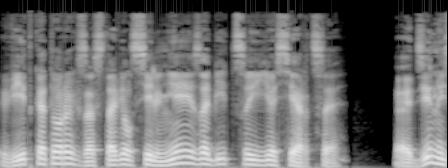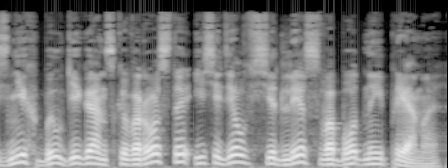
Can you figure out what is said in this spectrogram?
вид которых заставил сильнее забиться ее сердце. Один из них был гигантского роста и сидел в седле свободно и прямо.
